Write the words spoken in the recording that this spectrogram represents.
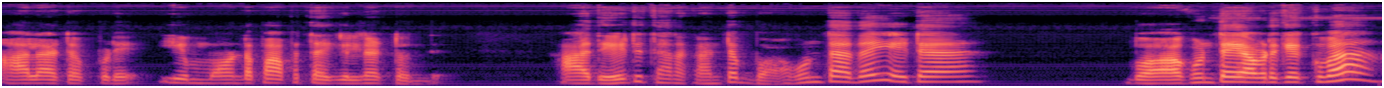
అలాటప్పుడే ఈ మొండపాప తగిలినట్టుంది. అదేటి తనకంటే బాగుంటుందా ఏటా? బాగుంటే ఎవడికెక్కువ?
